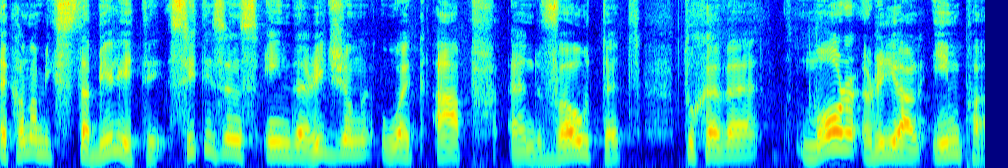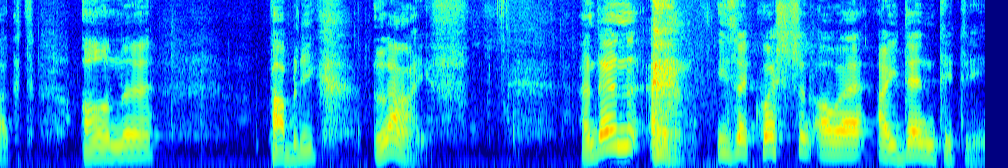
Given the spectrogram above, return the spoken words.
economic stability, citizens in the region woke up and voted to have a more real impact on uh, public life. And then is a question of uh, identity.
